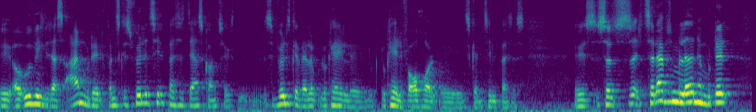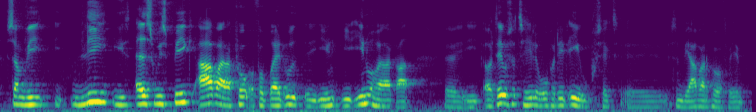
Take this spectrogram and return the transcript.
øh, og udvikle deres egen model, for den skal selvfølgelig tilpasses deres kontekst. Selvfølgelig skal det være lokale, øh, lokale forhold, øh, skal den tilpasses. Så, så, så, så derfor har vi lavet den her model, som vi lige as we speak arbejder på at få bredt ud i, i endnu højere grad. Og det er jo så til hele Europa, det er et EU-projekt, som vi arbejder på at få hjem.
